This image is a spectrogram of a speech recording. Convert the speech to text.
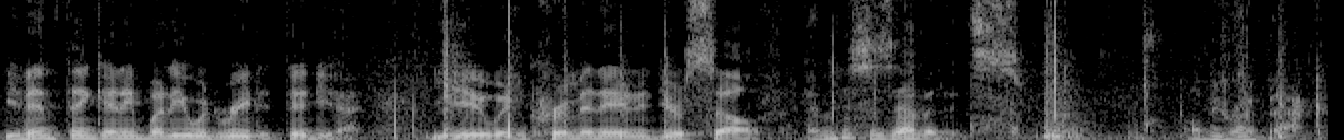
You didn't think anybody would read it, did you? You incriminated yourself, and this is evidence. I'll be right back.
